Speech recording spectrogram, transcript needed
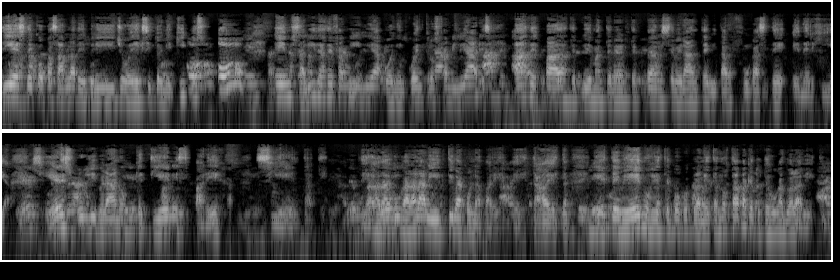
Diez de copas habla de brillo, éxito en equipos o en salidas de familia o en encuentros familiares. As de espadas te pide mantenerte perseverante, evitar fugas de energía. Si eres un librano que tienes pareja, siéntate. Deja de jugar a la víctima con la pareja. Esta, esta, este Venus y este poco planeta no está para que tú estés jugando a la víctima.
